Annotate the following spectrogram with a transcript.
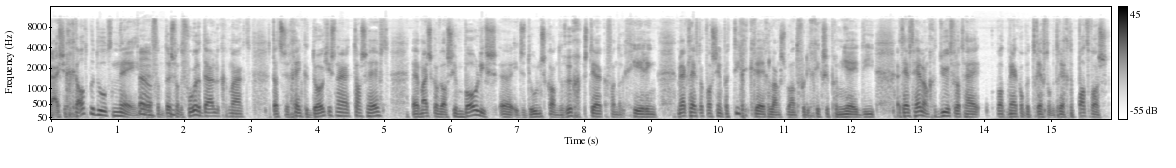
Nou, als je geld bedoelt, nee. Oh. Uh, er is van tevoren duidelijk gemaakt dat ze geen cadeautjes naar haar tas heeft. Uh, maar ze kan wel symbolisch uh, iets doen. Ze kan de rug sterken van de regering. Merkel heeft ook wel sympathie gekregen langzamerhand voor die Griekse premier. Die, het heeft heel lang geduurd voordat hij, wat Merkel betreft, op het rechte pad was.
